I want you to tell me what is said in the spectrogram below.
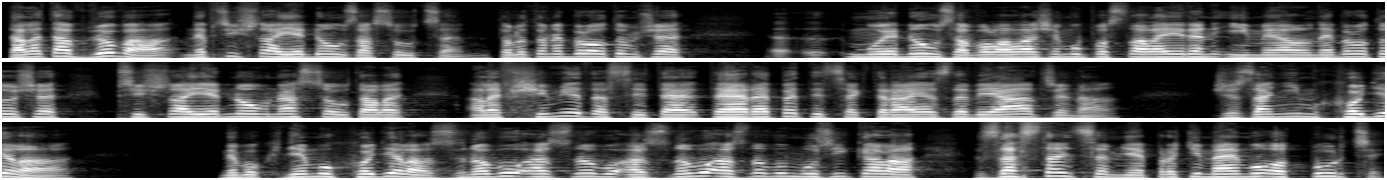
tahle ta vdova nepřišla jednou za soudcem. Tohle to nebylo o tom, že eh, mu jednou zavolala, že mu poslala jeden e-mail. Nebylo to, že přišla jednou na soud, ale, ale všimněte si té, té repetice, která je zde vyjádřena, že za ním chodila, nebo k němu chodila znovu a znovu a znovu a znovu mu říkala, zastaň se mě proti mému odpůrci.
